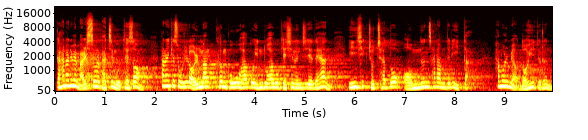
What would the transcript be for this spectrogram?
그러니까 하나님의 말씀을 받지 못해서 하나님께서 우리를 얼만큼 보호하고 인도하고 계시는지에 대한 인식조차도 없는 사람들이 있다. 하물며 너희들은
